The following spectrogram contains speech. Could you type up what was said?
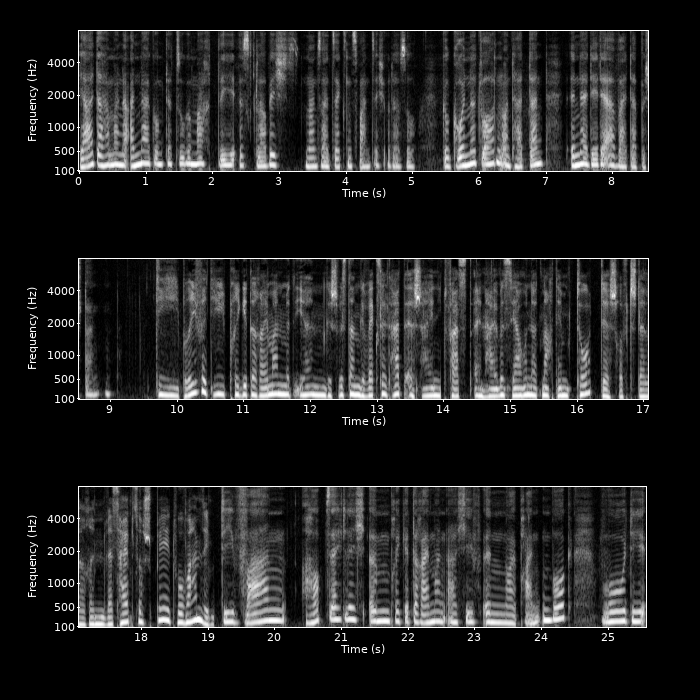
Ja, da haben wir eine Anmerkung dazu gemacht. Die ist, glaube ich, 1926 oder so gegründet worden und hat dann in der DDR weiter bestanden. Die Briefe, die Brigitte Reimann mit ihren Geschwistern gewechselt hat, erscheinen fast ein halbes Jahrhundert nach dem Tod der Schriftstellerin. Weshalb so spät? Wo waren sie? Die waren Hauptsächlich im Brigitte Reimann Archiv in Neubrandenburg, wo die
